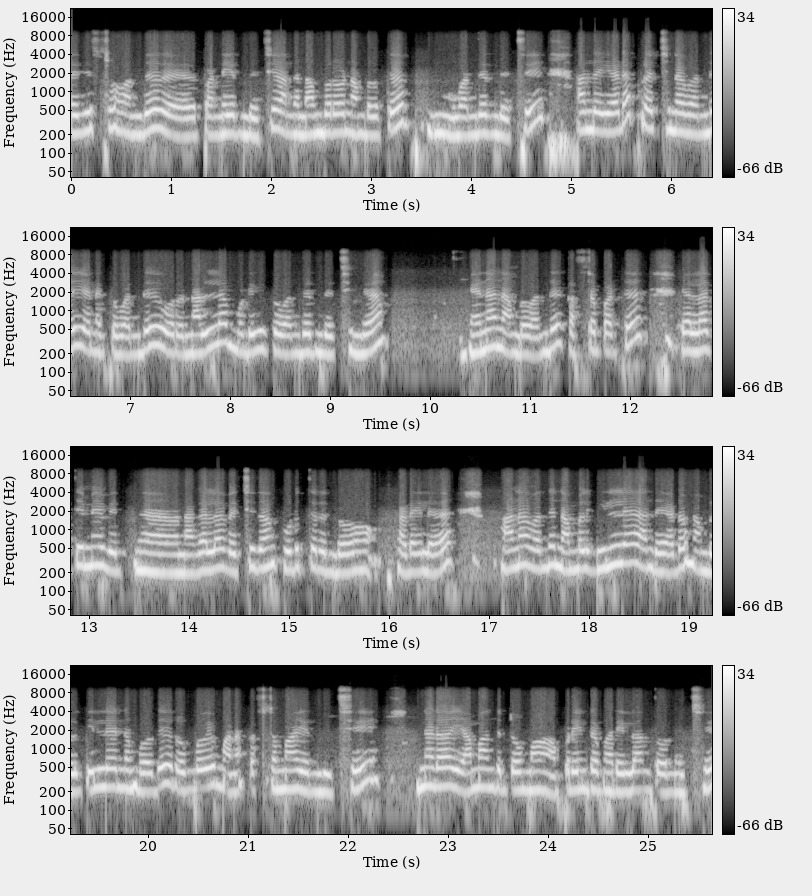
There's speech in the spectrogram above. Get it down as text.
ரெஜிஸ்டரும் வந்து பண்ணியிருந்துச்சு. அந்த நம்பரும் நம்மளுக்கு வந்திருந்துச்சு. அந்த இட பிரச்சனை வந்து எனக்கு வந்து ஒரு நல்ல முடிவுக்கு வந்திருந்துச்சுங்க. ஏன்னா நம்ம வந்து கஷ்டப்பட்டு எல்லாத்தையுமே வித் நகைலாம் வச்சுதான் கொடுத்துருந்தோம் கடையில. ஆனா வந்து நம்மளுக்கு இல்லை அந்த இடம் நம்மளுக்கு இல்லைன்னும் போது ரொம்பவே மன கஷ்டமா இருந்துச்சு. என்னடா ஏமாந்துட்டோமா அப்படின்ற மாதிரிலாம் தோணுச்சு.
